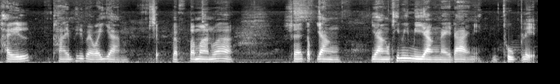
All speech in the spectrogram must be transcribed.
ไทไทที่แปลว่ายางแบบประมาณว่าใช้กับยางยางที่ไม่มียางในได้นี่ทูบเลด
